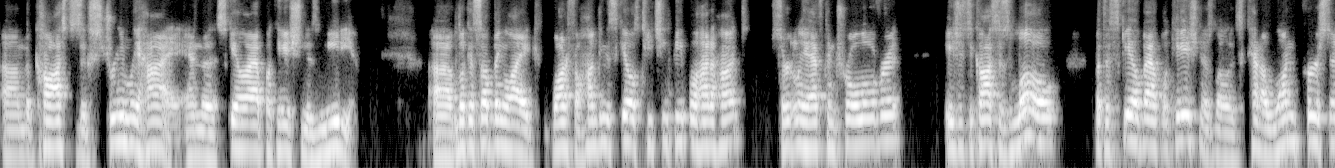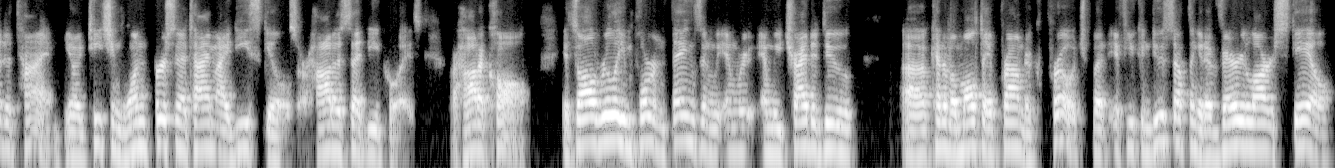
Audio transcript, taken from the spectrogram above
um, the cost is extremely high and the scale of application is medium. Uh, look at something like waterfowl hunting skills, teaching people how to hunt, certainly have control over it. Agency cost is low, but the scale of application is low. It's kind of one person at a time, you know, teaching one person at a time ID skills or how to set decoys or how to call. It's all really important things, and we and we and we try to do uh, kind of a multi-pronged approach. But if you can do something at a very large scale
